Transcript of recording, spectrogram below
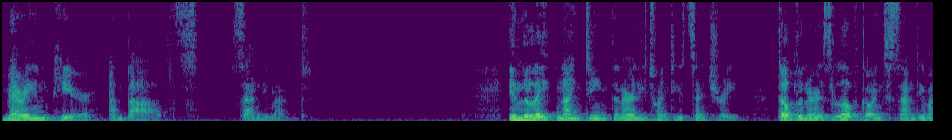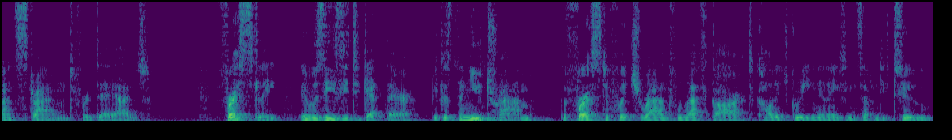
Merrion Pier and Baths, Sandymount. In the late 19th and early 20th century, Dubliners loved going to Sandymount Strand for a day out. Firstly, it was easy to get there because the new tram, the first of which ran from Rathgar to College Green in 1872,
